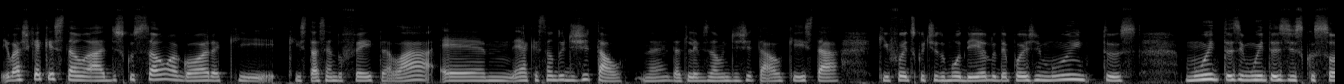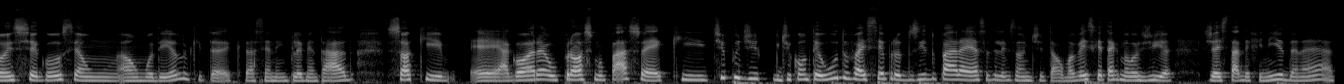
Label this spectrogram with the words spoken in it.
eu acho que a questão, a discussão agora que, que está sendo feita lá é, é a questão do digital, né? Da televisão digital que está, que foi discutido o modelo depois de muitos muitas e muitas discussões, chegou-se a um, a um modelo que está tá sendo implementado. Só que é, agora o próximo passo é que tipo de, de conteúdo vai ser produzido para essa televisão digital. Uma vez que a tecnologia já está definida, né?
